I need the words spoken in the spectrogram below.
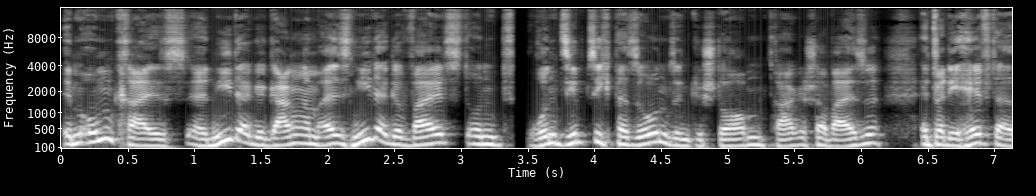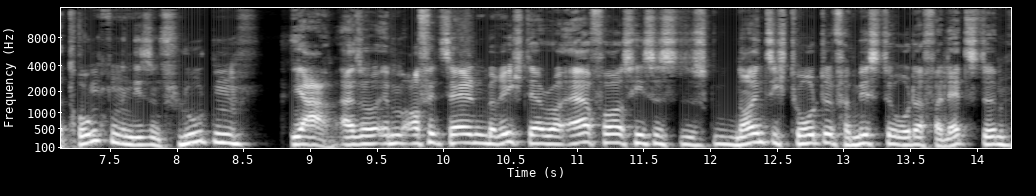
im Umkreis äh, niedergegangen, haben alles niedergewalzt und rund 70 Personen sind gestorben, tragischerweise. Etwa die Hälfte ertrunken in diesen Fluten. Ja, also im offiziellen Bericht der Royal Air Force hieß es 90 Tote, Vermisste oder Verletzte.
